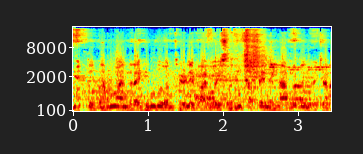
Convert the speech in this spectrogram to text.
ಮತ್ತು ಧರ್ಮ ಅಂದರೆ ಹಿಂದೂ ಅಂತ ಹೇಳಿ ಭಾಗವಹಿಸೋದು ತಪ್ಪೇನಿಲ್ಲ ಅನ್ನೋದು ಒಂದು ವಿಚಾರ.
